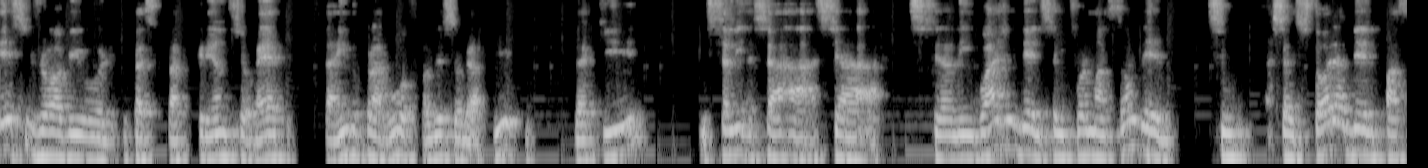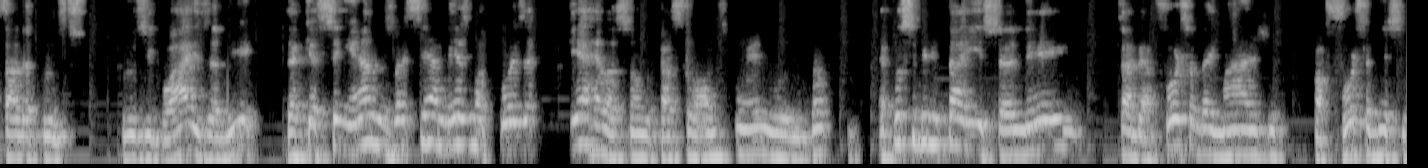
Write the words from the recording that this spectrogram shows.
esse jovem hoje que está tá criando seu rap, está indo para a rua fazer seu grafite, daqui, se a, se a, se a, se a linguagem dele, se a informação dele se, história dele passada para os iguais ali, daqui a 100 anos vai ser a mesma coisa que é a relação do Castro Alves com ele hoje. Então, é possibilitar isso, é ler, sabe, a força da imagem, a força desse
